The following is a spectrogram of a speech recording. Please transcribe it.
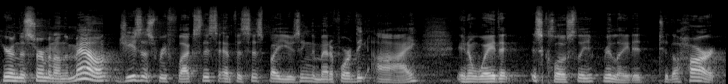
here in the Sermon on the Mount, Jesus reflects this emphasis by using the metaphor of the eye in a way that is closely related to the heart.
